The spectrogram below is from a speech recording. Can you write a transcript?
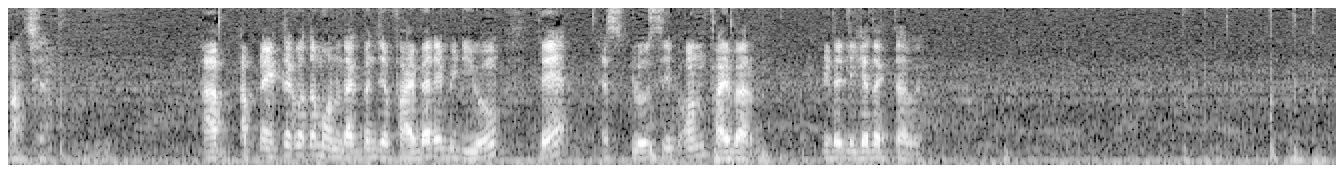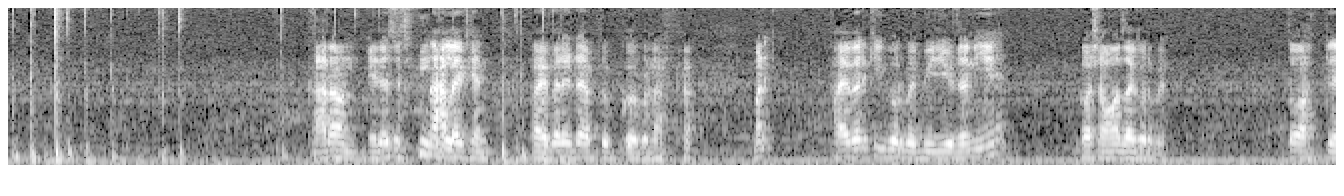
আচ্ছা। আপ- আপনি একটা কথা মনে রাখবেন যে ফাইবারের ভিডিওতে এক্সক্লুসিভ অন ফাইবার এটা লিখে থাকতে হবে। কারণ এটা যদি না লেখেন ফাইবার এটা অ্যাপ্রুভ করবে না মানে ফাইবার কি করবে ভিডিওটা নিয়ে? কষা মজা করবে। তো আপনি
